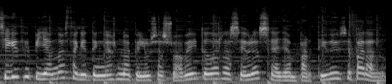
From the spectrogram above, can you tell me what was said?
Sigue cepillando hasta que tengas una pelusa suave y todas las hebras se hayan partido y separado.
